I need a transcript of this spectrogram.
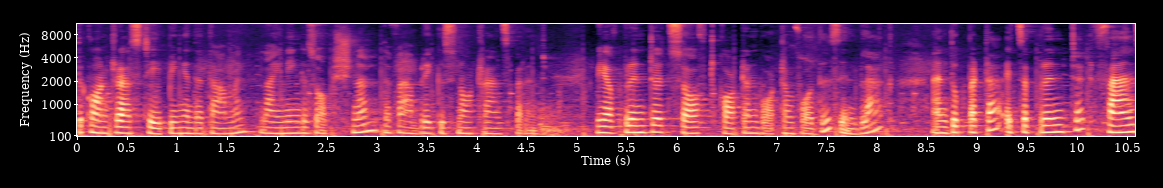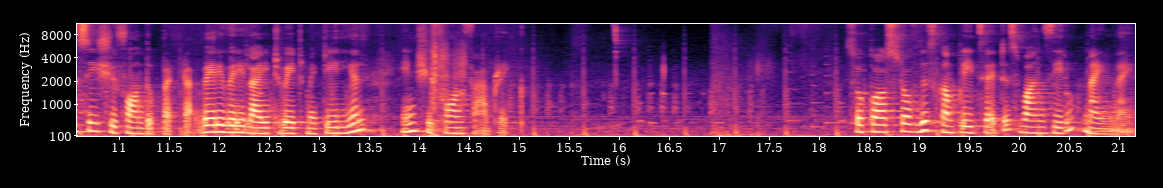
The contrast taping in the daman lining is optional. The fabric is not transparent. We have printed soft cotton bottom for this in black. And dupatta it's a printed fancy chiffon dupatta. Very very lightweight material in chiffon fabric. So cost of this complete set is 1099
